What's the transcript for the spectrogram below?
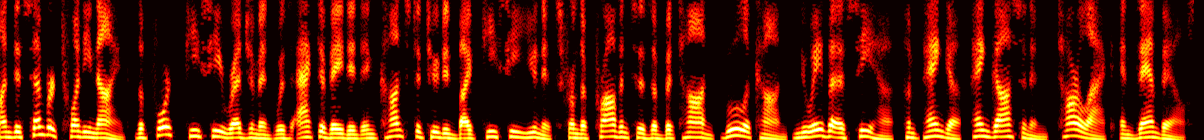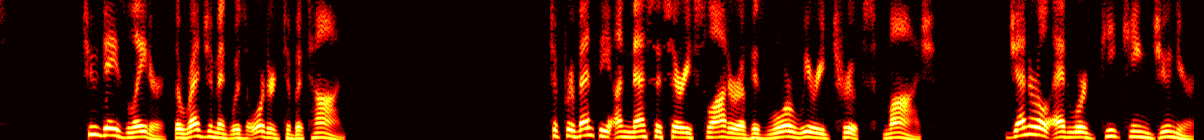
On December 29, the 4th PC Regiment was activated and constituted by PC units from the provinces of Bataan, Bulacan, Nueva Ecija, Pampanga, Pangasinan, Tarlac, and Zambales. Two days later, the regiment was ordered to Bataan. To prevent the unnecessary slaughter of his war-wearied troops, Maj. General Edward P. King, Jr.,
